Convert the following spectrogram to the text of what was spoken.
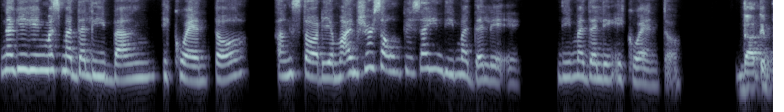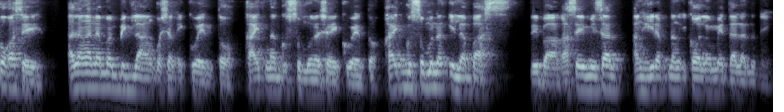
Nagiging mas madali bang ikwento ang storya mo? I'm sure sa umpisa hindi madali eh. Hindi madaling ikwento. Dati po kasi, alangan naman biglaan ko siyang ikwento. Kahit na gusto mo na siyang ikwento. Kahit gusto mo nang ilabas. 'Di ba? Kasi minsan ang hirap ng ikaw lang may dala nun eh.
